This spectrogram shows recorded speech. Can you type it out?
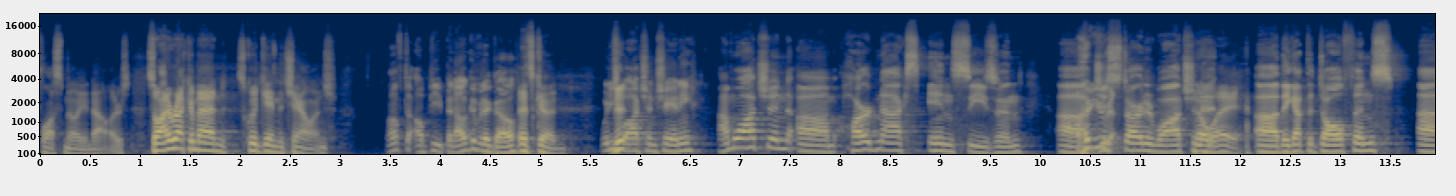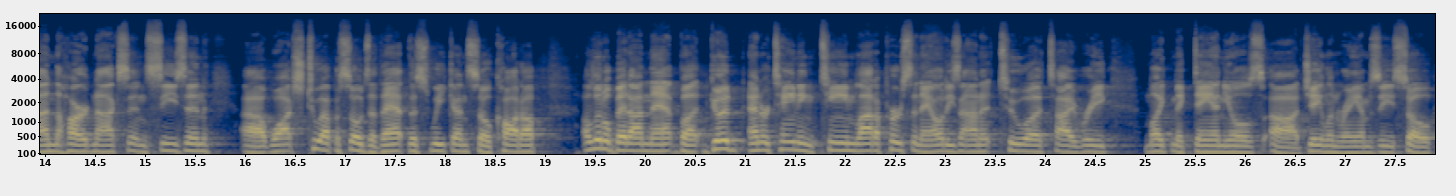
plus million dollars. So I recommend Squid Game: The Challenge. I'll, have to, I'll peep it. I'll give it a go. It's good. What are you Ju- watching, Channy? I'm watching um, Hard Knocks in season. Uh, Are you just re- started watching No it. way. Uh, they got the Dolphins on the Hard Knocks in season. Uh, watched two episodes of that this weekend, so caught up a little bit on that. But good, entertaining team. A lot of personalities on it. Tua, Tyreek, Mike McDaniel's, uh, Jalen Ramsey. So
